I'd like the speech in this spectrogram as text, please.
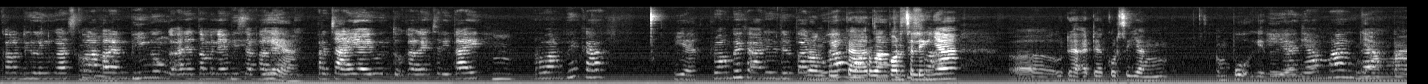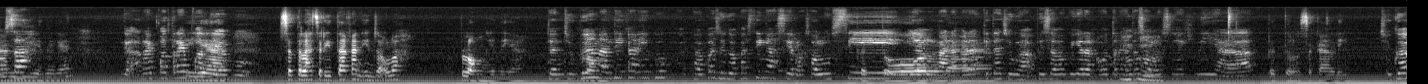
kalau di lingkungan sekolah Hmm. kalian bingung nggak ada temen yang bisa Iya. kalian percayai untuk kalian ceritai ruang BK iya ruang BK ada di depan ruang BK ruang siswa. konselingnya eh, udah ada kursi yang empuk gitu iya kan ya. nyaman nggak nyaman usah gitu kan nggak repot-repot Iya. ya bu setelah cerita kan insya Allah plong gitu ya dan juga Belum. nanti kan ibu bapak juga pasti ngasih solusi Betul. yang kadang-kadang kita juga bisa kepikiran oh ternyata Mm-mm. solusinya gini ya betul sekali juga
